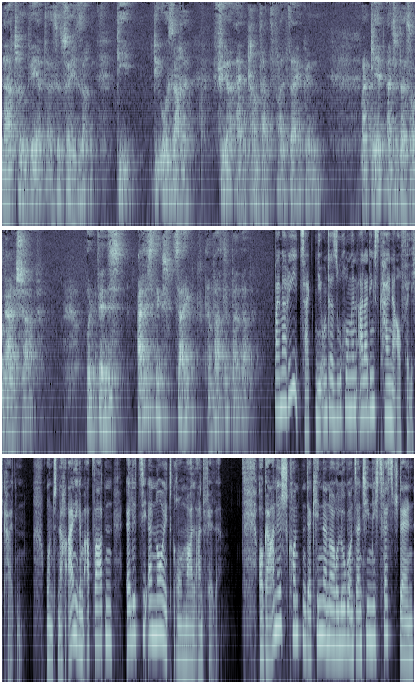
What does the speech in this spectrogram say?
Natriumwert, also solche Sachen, die die Ursache für einen Krampfanfall sein können. Man klärt also das Organische ab. Und wenn es alles nichts zeigt, dann wartet man ab. Bei Marie zeigten die Untersuchungen allerdings keine Auffälligkeiten. Und nach einigem Abwarten erlitt sie erneut Grand Mal-Anfälle. Organisch konnten der Kinderneurologe und sein Team nichts feststellen,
